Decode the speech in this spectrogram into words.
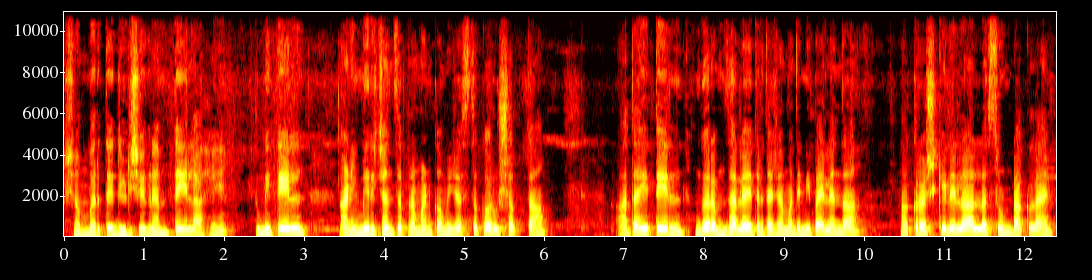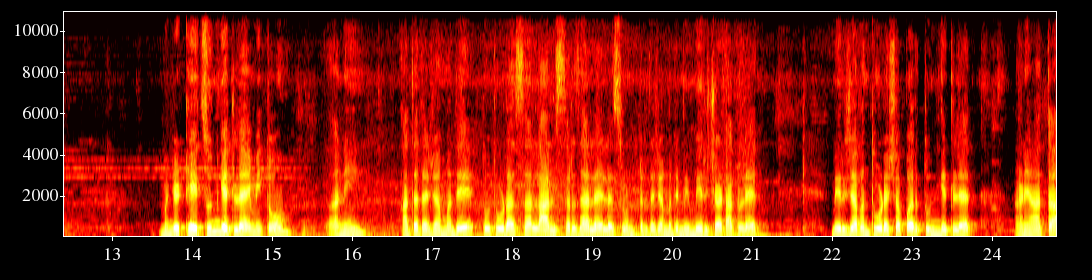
शंभर ते दीडशे ग्रॅम तेल आहे. तुम्ही तेल आणि मिरच्यांचं प्रमाण कमी जास्त करू शकता. आता हे तेल गरम झालं आहे तर त्याच्यामध्ये मी पहिल्यांदा हा क्रश केलेला लसूण टाकला आहे म्हणजे ठेचून घेतला आहे मी तो. आणि आता त्याच्यामध्ये तो थोडासा लालसर झाला आहे लसूण तर त्याच्यामध्ये मी मिरच्या टाकल्या आहेत मिरच्या पण थोड्याशा परतून घेतल्या आहेत आणि आता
